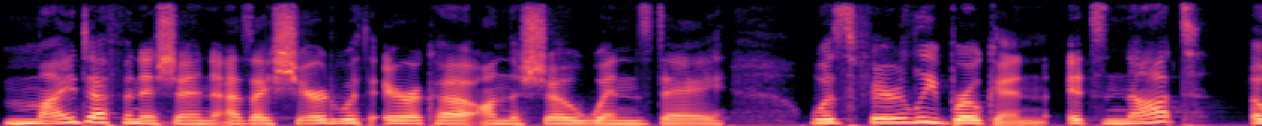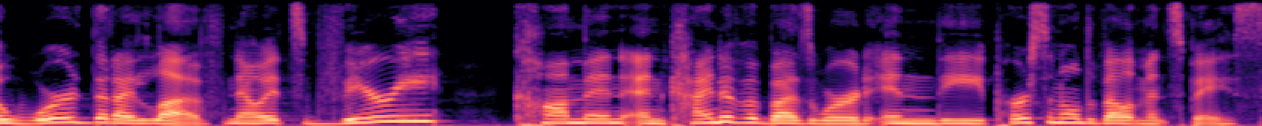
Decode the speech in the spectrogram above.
My definition, as I shared with Erika on the show Wednesday, was fairly broken. It's not a word that I love. Now, it's very common and kind of a buzzword in the personal development space.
